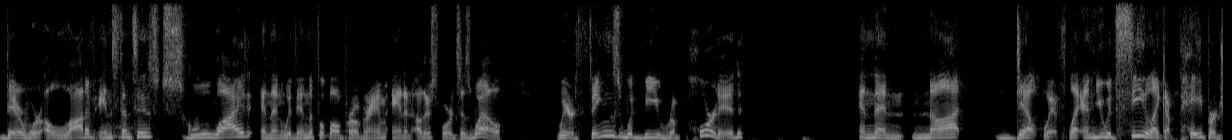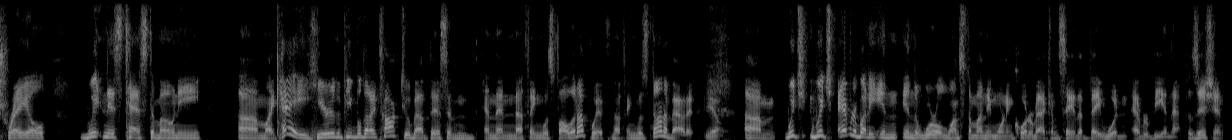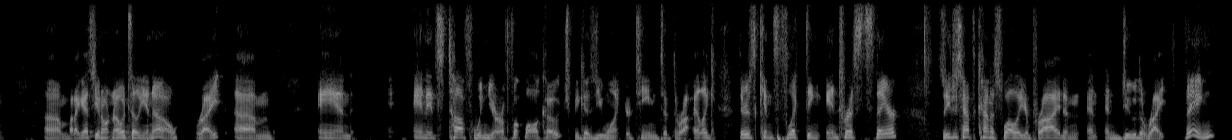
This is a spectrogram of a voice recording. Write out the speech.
there were a lot of instances school wide and then within the football program and in other sports as well where things would be reported and then not dealt with. Like and you would see like a paper trail witness testimony um, like, hey, here are the people that I talked to about this, and and then nothing was followed up with, nothing was done about it. Yeah. Um, which which everybody in in the world wants the Monday morning quarterback and say that they wouldn't ever be in that position. Um, but I guess you don't know until you know, right? Um, and and it's tough when you're a football coach because you want your team to thrive. Like there's conflicting interests there, so you just have to kind of swallow your pride and and and do the right thing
